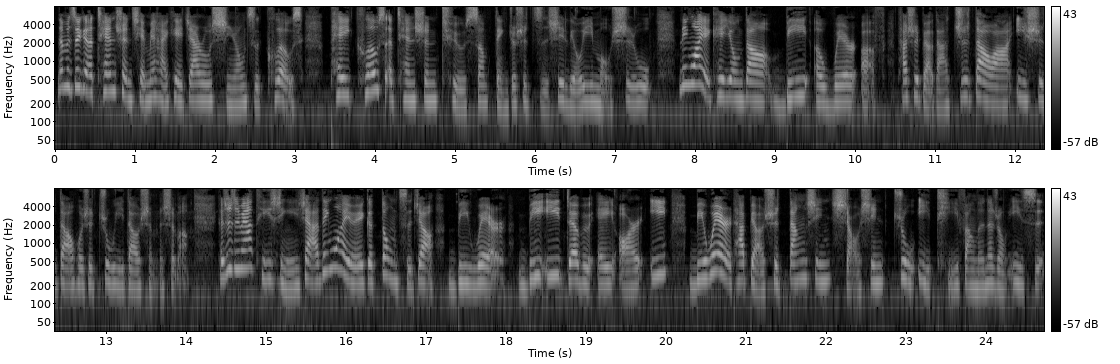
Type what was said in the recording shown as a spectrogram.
那么这个 attention 前面还可以加入形容词 close，pay close attention to something 就是仔细留意某事物。另外也可以用到 be aware of，它是表达知道啊、意识到或是注意到什么什么。可是这边要提醒一下，另外有一个动词叫 beware，b e w a r e，beware 它表是当心、小心、注意、提防的那种意思。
